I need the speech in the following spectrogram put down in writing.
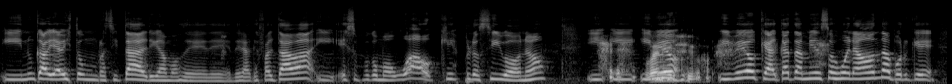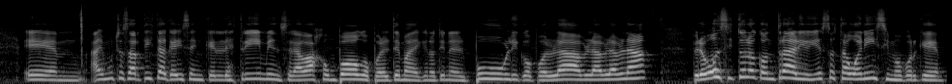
y nunca había visto un recital, digamos, de, de- de la que faltaba y eso fue como, wow, qué explosivo, ¿no? Y, y- y veo, y veo que acá también sos buena onda porque eh, hay muchos artistas que dicen que el streaming se la baja un poco por el tema de que no tienen el público, por bla, bla, bla, bla. Pero vos decís todo lo contrario y eso está buenísimo porque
